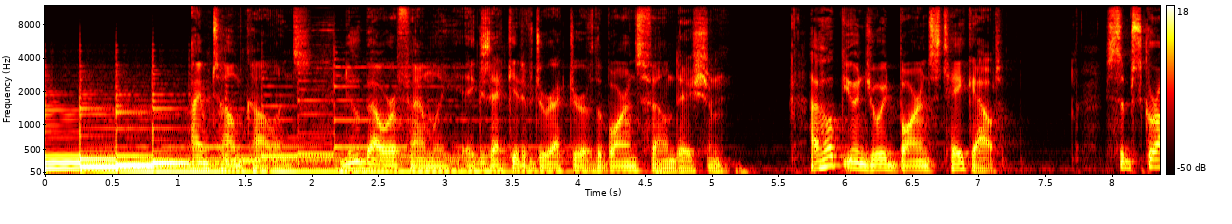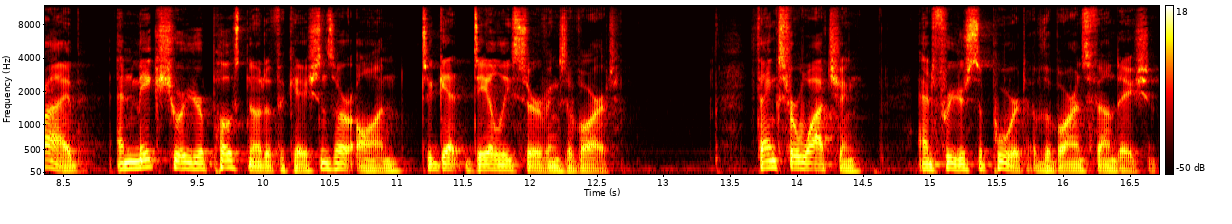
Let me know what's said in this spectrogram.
I'm Tom Collins, Neubauer Family Executive Director of the Barnes Foundation. I hope you enjoyed Barnes Takeout. Subscribe and make sure your post notifications are on to get daily servings of art. Thanks for watching and for your support of the Barnes Foundation.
